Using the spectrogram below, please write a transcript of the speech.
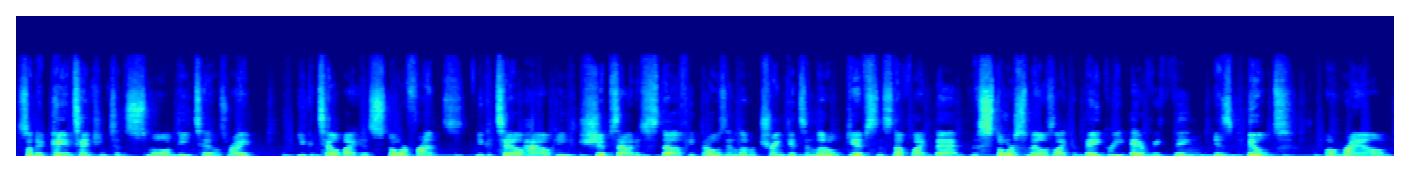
So they pay attention to the small details, right? You could tell by his storefronts. You could tell how he ships out his stuff. He throws in little trinkets and little gifts and stuff like that. The store smells like a bakery. Everything is built around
